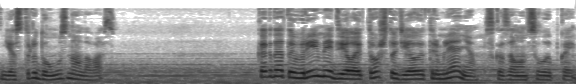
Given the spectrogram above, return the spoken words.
«Я с трудом узнала вас». «Когда ты в Риме, делай то, что делают римляне», — сказал он с улыбкой.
